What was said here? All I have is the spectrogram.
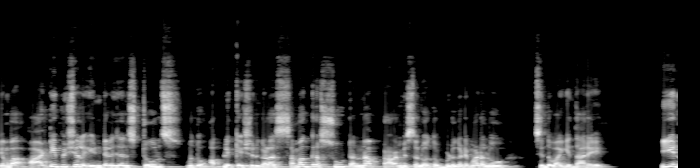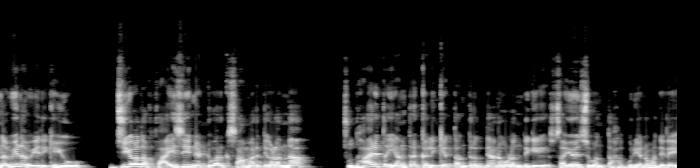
ಎಂಬ ಆರ್ಟಿಫಿಷಿಯಲ್ ಇಂಟೆಲಿಜೆನ್ಸ್ ಟೂಲ್ಸ್ ಮತ್ತು ಅಪ್ಲಿಕೇಶನ್ಗಳ ಸಮಗ್ರ ಸೂಟ್ ಅನ್ನು ಪ್ರಾರಂಭಿಸಲು ಅಥವಾ ಬಿಡುಗಡೆ ಮಾಡಲು ಸಿದ್ಧವಾಗಿದ್ದಾರೆ. ಈ ನವೀನ ವೇದಿಕೆಯು ಜಿಯೋದ ಫೈವ್ ಜಿ ನೆಟ್ವರ್ಕ್ ಸಾಮರ್ಥ್ಯಗಳನ್ನ ಸುಧಾರಿತ ಯಂತ್ರ ಕಲಿಕೆ ತಂತ್ರಜ್ಞಾನಗಳೊಂದಿಗೆ ಸಂಯೋಜಿಸುವಂತಹ ಗುರಿಯನ್ನು ಹೊಂದಿದೆ.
